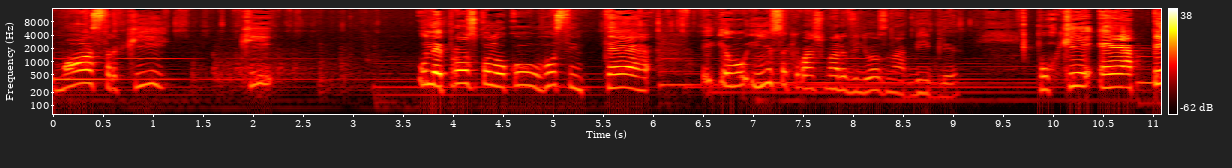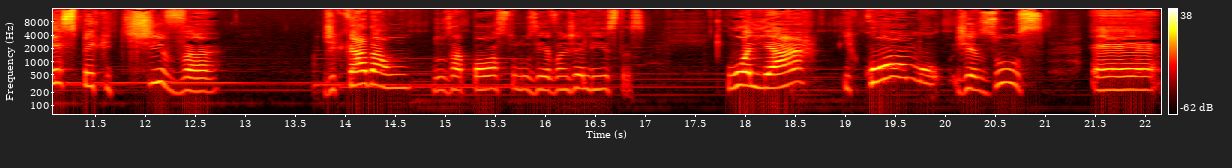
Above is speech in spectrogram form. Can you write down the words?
mostra aqui que o leproso colocou o rosto em terra. Eu, isso é que eu acho maravilhoso na Bíblia, porque é a perspectiva de cada um dos apóstolos e evangelistas. O olhar e como Jesus é,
